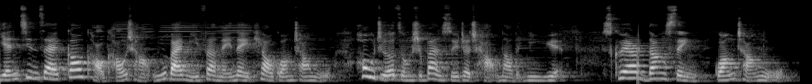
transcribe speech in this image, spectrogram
严禁在高考考场五百米范围内跳广场舞，后者总是伴随着吵闹的音乐。Square dancing，广场舞。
